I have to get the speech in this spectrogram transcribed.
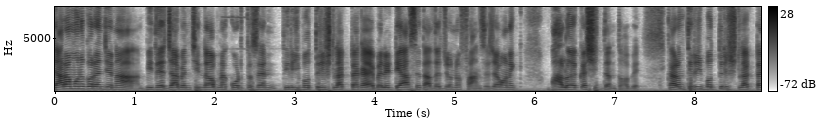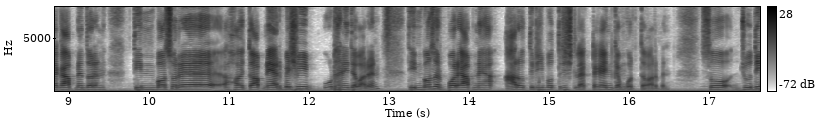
যারা মনে করেন যে না বিদেশ যাবেন চিন্তা ভাবনা করতেছেন তিরিশ বত্রিশ লাখ টাকা অ্যাবিলিটি আছে, তাদের জন্য ফ্রান্সে যাওয়া অনেক ভালো একটা সিদ্ধান্ত হবে। কারণ তিরিশ বত্রিশ লাখ টাকা আপনি ধরেন তিন বছরে হয়তো আপনি আর বেশি উঠে নিতে পারবেন তিন বছর পরে আপনি আরও তিরিশ বত্রিশ লাখ টাকা ইনকাম করতে পারবেন। সো যদি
